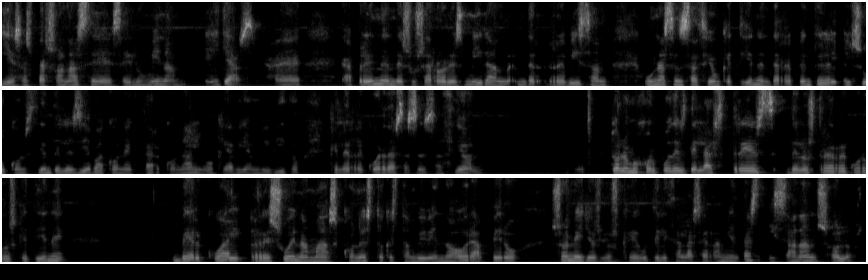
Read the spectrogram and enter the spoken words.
y esas personas se, iluminan, ellas eh, aprenden de sus errores, miran, revisan una sensación que tienen, de repente el, subconsciente les lleva a conectar con algo que habían vivido, que les recuerda esa sensación. Tú a lo mejor puedes de las tres, de los tres recuerdos que tiene, ver cuál resuena más con esto que están viviendo ahora, pero son ellos los que utilizan las herramientas y sanan solos.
